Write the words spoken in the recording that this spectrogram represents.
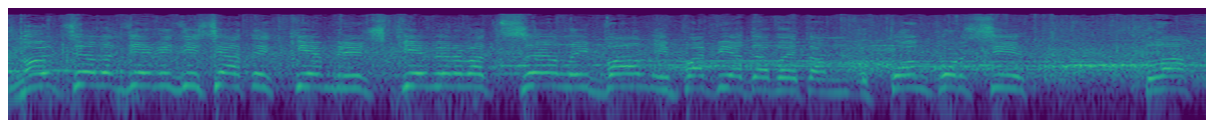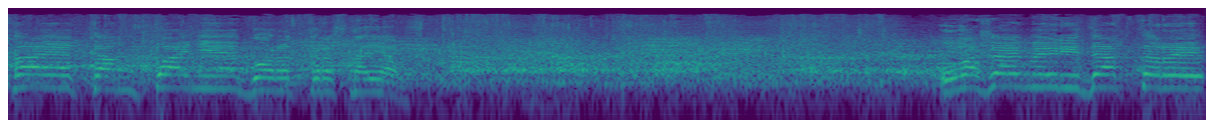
0,9 Кембридж Кемерово, целый балл и победа в этом конкурсе. Плохая компания, город Красноярск. Уважаемые редакторы,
